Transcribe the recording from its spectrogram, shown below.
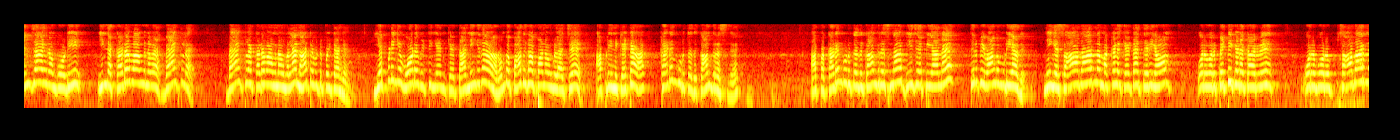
அஞ்சாயிரம் கோடி இந்த கடை வாங்கினவன் பேங்க்கில் பேங்க்கில் கடை வாங்கினவங்கெல்லாம் நாட்டை விட்டு போயிட்டாங்க. எப்படிங்க ஓட விட்டீங்கன்னு கேட்டால் நீங்கள் தான் ரொம்ப பாதுகாப்பானவங்களாச்சே அப்படின்னு கேட்டால் கடன் கொடுத்தது காங்கிரஸுங்க. அப்போ கடன் கொடுத்தது காங்கிரஸ்னால் பிஜேபியால் திருப்பி வாங்க முடியாது. நீங்கள் சாதாரண மக்களை கேட்டால் தெரியும். ஒரு ஒரு பெட்டி கடைக்காரரு ஒரு ஒரு சாதாரண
